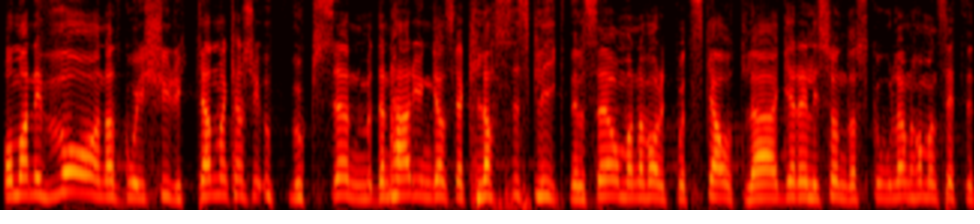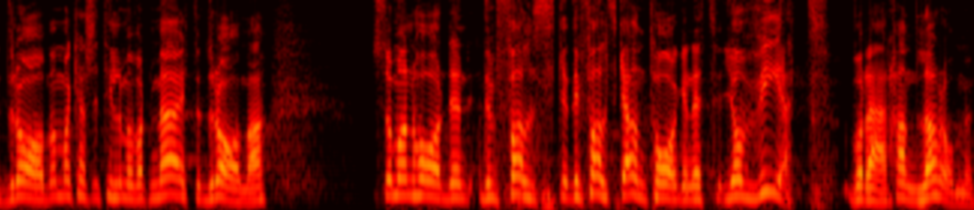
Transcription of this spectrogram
Om man är van att gå i kyrkan, man kanske är uppvuxen. Den här är ju en ganska klassisk liknelse. Om man har varit på ett scoutläger eller i söndagsskolan har man sett ett drama. Man kanske till och med varit med i ett drama. Så man har den, den falska, det falska antagandet, jag vet vad det här handlar om.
